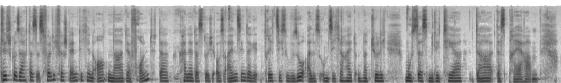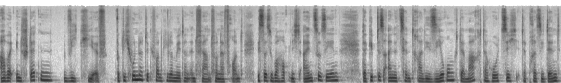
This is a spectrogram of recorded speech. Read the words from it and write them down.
Klitschko sagt, das ist völlig verständlich in Orten nahe der Front. Da kann er das durchaus einsehen. Da dreht sich sowieso alles um Sicherheit und natürlich muss das Militär da das Prä haben. Aber in Städten wie Kiew, wirklich hunderte von Kilometern entfernt von der Front, ist das überhaupt nicht einzusehen. Da gibt es eine Zentralisierung der Macht. Da holt sich der Präsident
